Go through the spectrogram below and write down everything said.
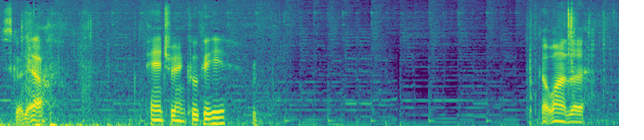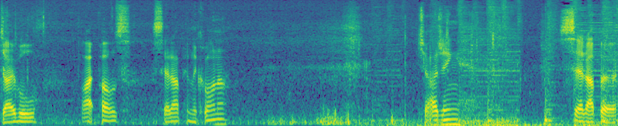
Just got our pantry and cooker here. Got one of the Doble light poles set up in the corner. Charging. Set up a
